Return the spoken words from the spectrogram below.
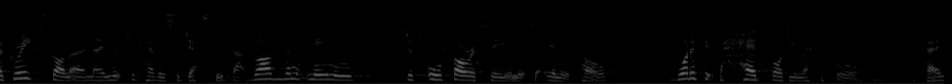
A Greek scholar named Richard Cervin suggested that rather than it meaning just authority in its, in its whole, what if it's a head body metaphor? Okay,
